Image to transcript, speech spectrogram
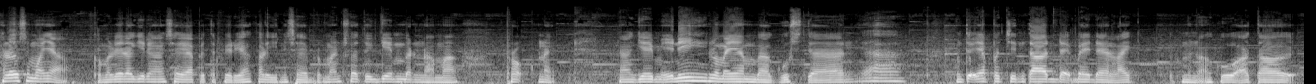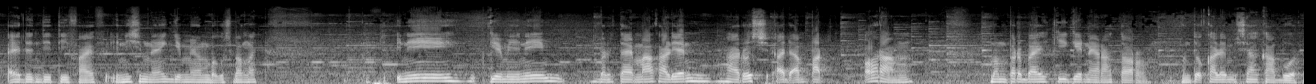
Halo semuanya, kembali lagi dengan saya Peter Firya. Kali ini saya bermain suatu game bernama Prop Night. Nah, game ini lumayan bagus dan ya untuk yang pecinta Dead by Daylight menurut aku atau Identity 5 ini sebenarnya game yang bagus banget. Ini game ini bertema kalian harus ada empat orang memperbaiki generator untuk kalian bisa kabur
